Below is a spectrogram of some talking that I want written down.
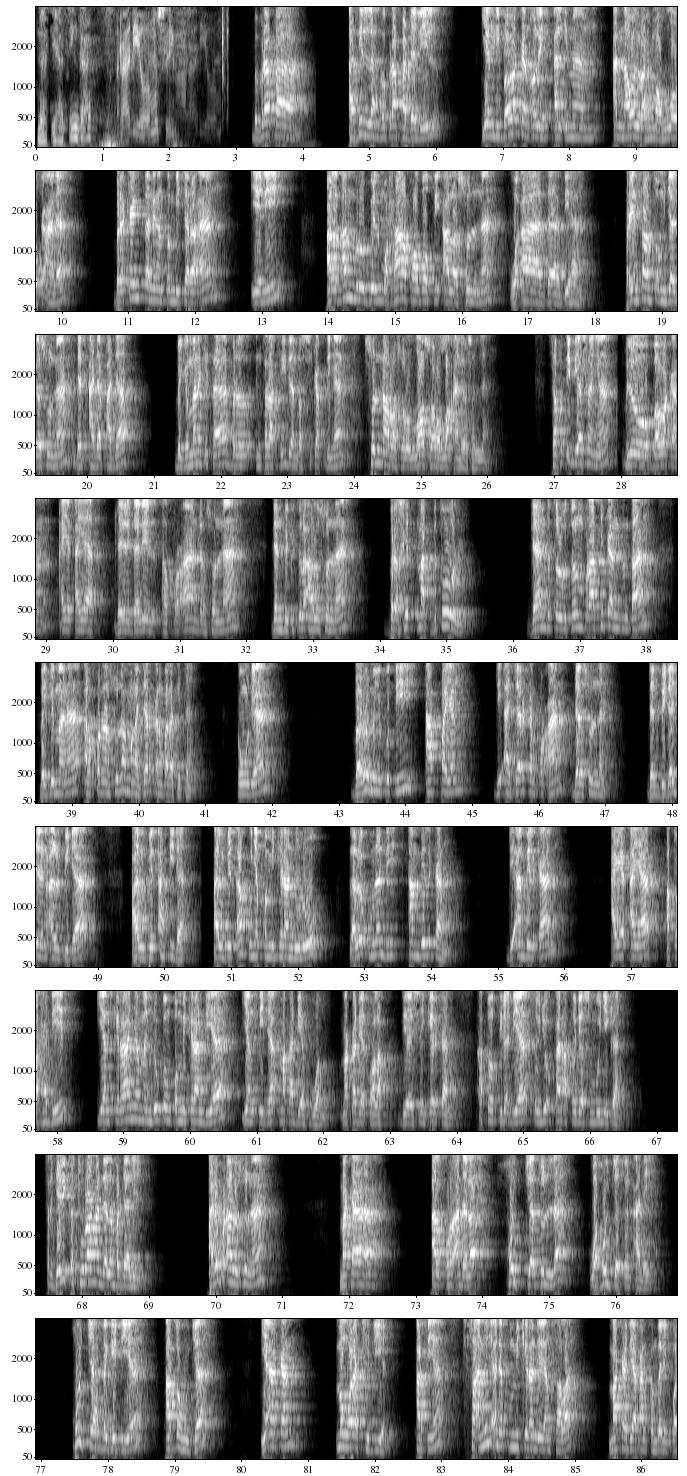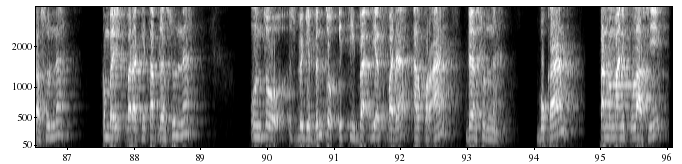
Nasihat singkat Radio Muslim Beberapa adillah, beberapa dalil yang dibawakan oleh Al-Imam An-Nawawi rahimahullah ta'ala berkaitan dengan pembicaraan yakni al-amru bil muhafadhati ala sunnah wa adabiha. Perintah untuk menjaga sunnah dan adab-adab bagaimana kita berinteraksi dan bersikap dengan sunnah Rasulullah sallallahu alaihi wasallam. Seperti biasanya, beliau bawakan ayat-ayat dalil-dalil Al-Quran dan Sunnah dan begitulah ahlu sunnah berkhidmat betul dan betul-betul memperhatikan tentang bagaimana Al-Quran dan Sunnah mengajarkan kepada kita. Kemudian baru mengikuti apa yang diajarkan Quran dan Sunnah. Dan bedanya dengan Al-Bidah, Al-Bid'ah tidak. Al-Bid'ah punya pemikiran dulu, lalu kemudian diambilkan. Diambilkan ayat-ayat atau hadis yang kiranya mendukung pemikiran dia, yang tidak maka dia buang, maka dia tolak, dia singkirkan, atau tidak dia tunjukkan atau dia sembunyikan. Terjadi kecurangan dalam berdalil. Adapun ahlu sunnah, maka Al-Quran adalah hujjatullah wa hujjatun alaih. Hujjah bagi dia atau hujjah yang akan mengoreksi dia. Artinya, seandainya ada pemikiran dia yang salah, maka dia akan kembali kepada sunnah, kembali kepada kitab dan sunnah untuk sebagai bentuk itiba dia kepada Al-Quran dan sunnah. Bukan bukan memanipulasi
